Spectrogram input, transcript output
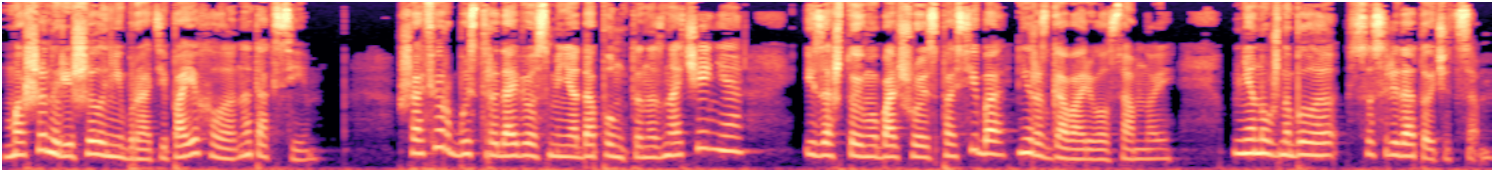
Машину решила не брать и поехала на такси. Шофер быстро довез меня до пункта назначения и за что ему большое спасибо, не разговаривал со мной. Мне нужно было сосредоточиться.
